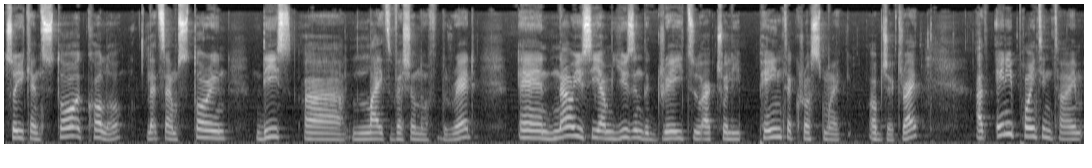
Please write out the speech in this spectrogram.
So you can store a color let's say I'm storing this uh, light version of the red and now you see I'm using the gray to actually paint across my object right? At any point in time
